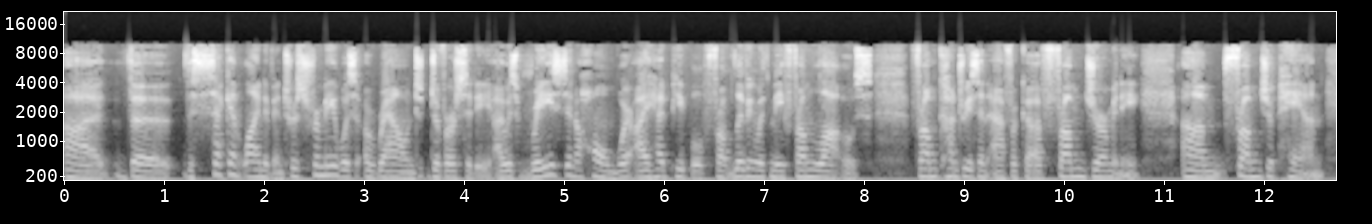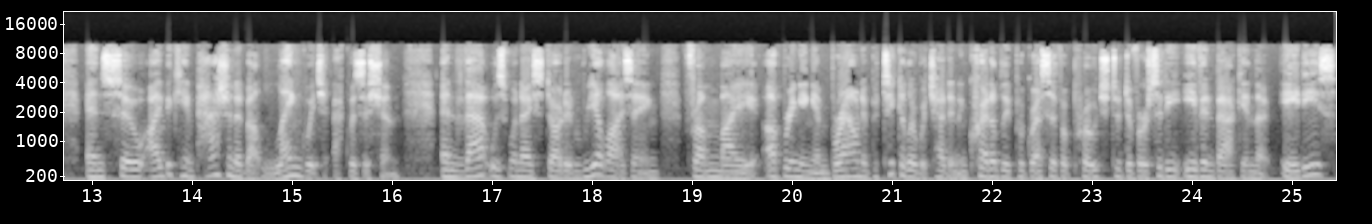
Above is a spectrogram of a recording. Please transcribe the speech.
uh, the the second line of interest for me was around diversity. I was raised in a home where I had people from living with me from Laos, from countries in Africa, from Germany, um, from Japan. And so I became passionate about language acquisition. And that was when I started realizing from my upbringing in Brown in particular, which had an incredibly progressive approach to diversity even back in the 80s,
